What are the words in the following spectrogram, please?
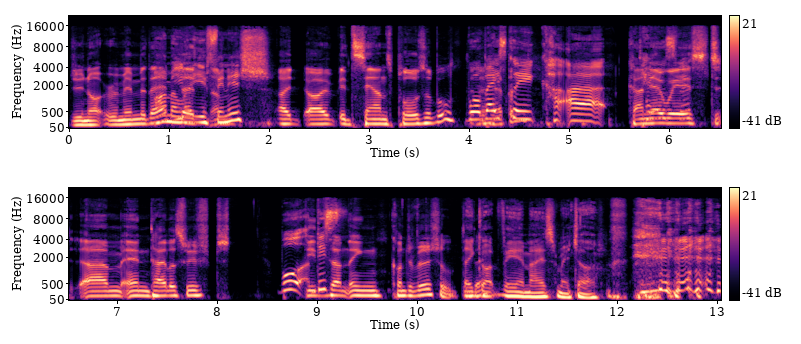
do not remember that. I'm going to let but, you um, finish. I, I, it sounds plausible. Well, basically, uh. Kanye Taylor Swift- West um, and Taylor Swift well, did this, something controversial. They did got VMAs from each other.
